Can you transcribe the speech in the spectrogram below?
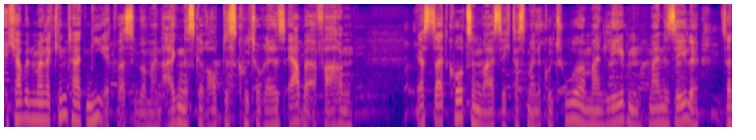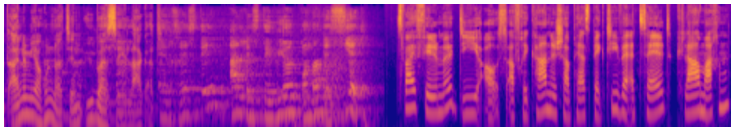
Ich habe in meiner Kindheit nie etwas über mein eigenes geraubtes kulturelles Erbe erfahren. Erst seit kurzem weiß ich, dass meine Kultur, mein Leben, meine Seele seit einem Jahrhundert in Übersee lagert. Zwei Filme, die aus afrikanischer Perspektive erzählt, klar machen,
